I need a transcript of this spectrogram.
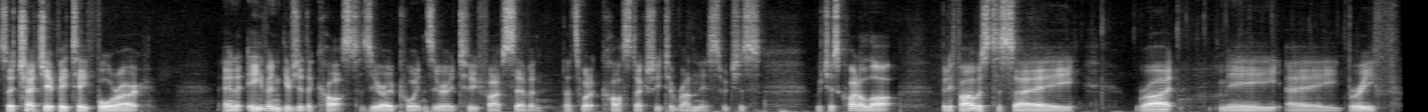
So ChatGPT 4.0. And it even gives you the cost, 0.0257. That's what it cost actually to run this, which is which is quite a lot. But if I was to say, write me a brief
